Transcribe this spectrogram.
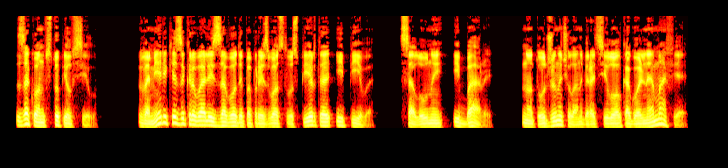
закон вступил в силу. В Америке закрывались заводы по производству спирта и пива, салуны и бары. Но тут же начала набирать силу алкогольная мафия.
